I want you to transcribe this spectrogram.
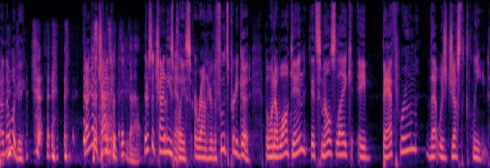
uh, that would be. I got a Cats Chinese, would think that. there's a Chinese place around here. The food's pretty good, but when I walk in, it smells like a bathroom that was just cleaned.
